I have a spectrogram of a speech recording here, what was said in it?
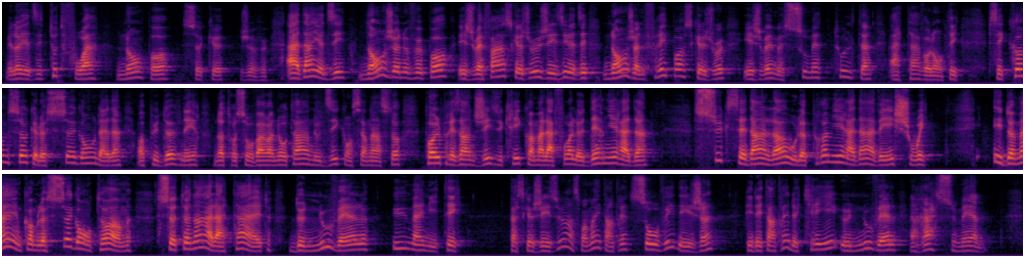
Mais là, il dit, toutefois, non pas ce que je veux. Adam il a dit, non, je ne veux pas et je vais faire ce que je veux. Jésus a dit, non, je ne ferai pas ce que je veux et je vais me soumettre tout le temps à ta volonté. C'est comme ça que le second Adam a pu devenir notre sauveur. Un auteur nous dit concernant ça, Paul présente Jésus-Christ comme à la fois le dernier Adam, succédant là où le premier Adam avait échoué et de même comme le second homme se tenant à la tête de nouvelle humanité. Parce que Jésus, en ce moment, est en train de sauver des gens, puis il est en train de créer une nouvelle race humaine.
